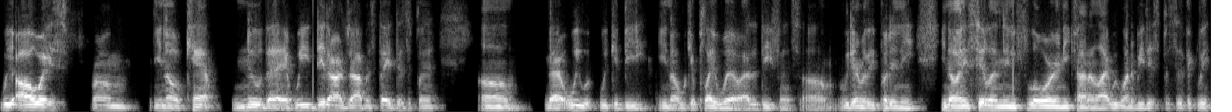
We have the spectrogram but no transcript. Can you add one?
we always from you know camp knew that if we did our job and stayed disciplined, um, that we we could be you know we could play well as a defense. Um, we didn't really put any you know any ceiling, any floor, any kind of like we want to be this specifically,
